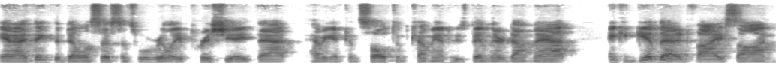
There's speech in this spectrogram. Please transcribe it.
and I think the dental assistants will really appreciate that having a consultant come in who's been there, done that, and can give that advice on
